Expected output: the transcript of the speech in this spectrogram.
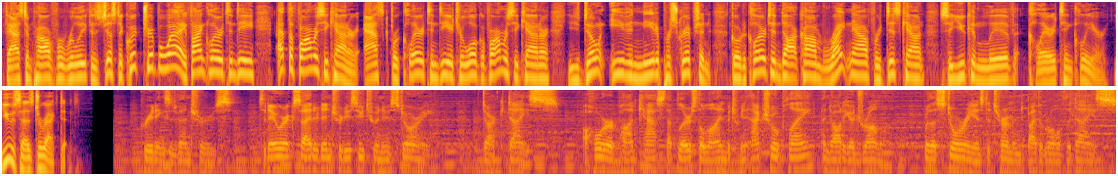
Fast and powerful relief is just a quick trip away. Find Claritin D at the pharmacy counter. Ask for Claritin D at your local pharmacy counter. You don't even need a prescription. Go to Claritin.com right now for a discount so you can live Claritin Clear. Use as directed. Greetings, adventurers. Today we're excited to introduce you to a new story Dark Dice, a horror podcast that blurs the line between actual play and audio drama, where the story is determined by the roll of the dice.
